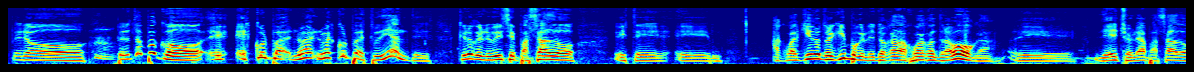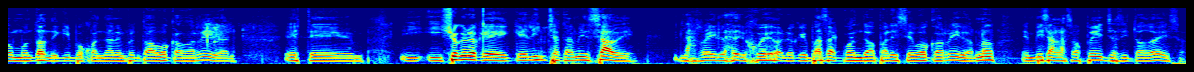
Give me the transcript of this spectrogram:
pero mm. pero tampoco es, culpa no, no, es culpa de estudiantes. Creo que le hubiese pasado este a cualquier otro equipo que le tocaba jugar contra Boca. Eh, de hecho, le ha pasado a un montón de equipos cuando han enfrentado a Boca o a River. Este, y, yo creo que, el hincha también sabe las reglas del juego, lo que pasa cuando aparece Boca o River, ¿no? Empiezan las sospechas y todo eso.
